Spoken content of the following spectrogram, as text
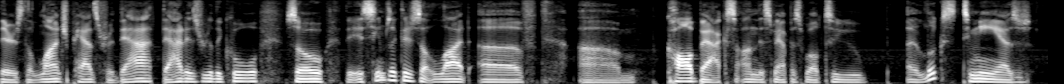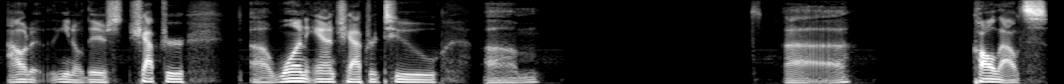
there's the launch pads for that. That is really cool. So it seems like there's a lot of um, callbacks on this map as well. To it looks to me as out. You know, there's chapter uh, one and chapter two um, uh, call outs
